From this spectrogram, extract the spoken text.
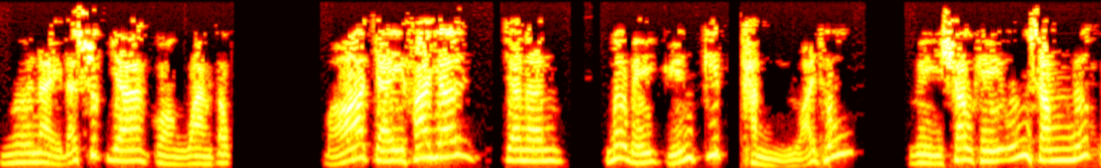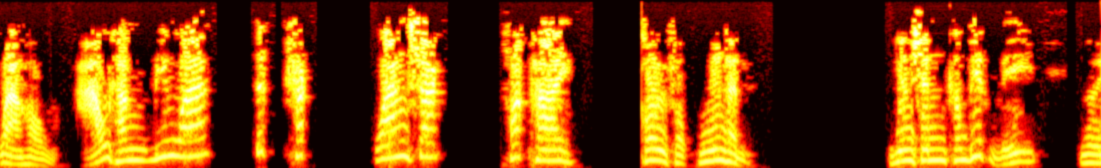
người này đã xuất gia còn hoàng tục, bỏ chạy phá giới, cho nên mới bị chuyển kiếp thành loại thú, vì sau khi uống xong nước hoàng hồn, ảo thân biến hóa, tức khắc quan sát, thoát thai, khôi phục nguyên hình. Dương sinh không biết vị người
